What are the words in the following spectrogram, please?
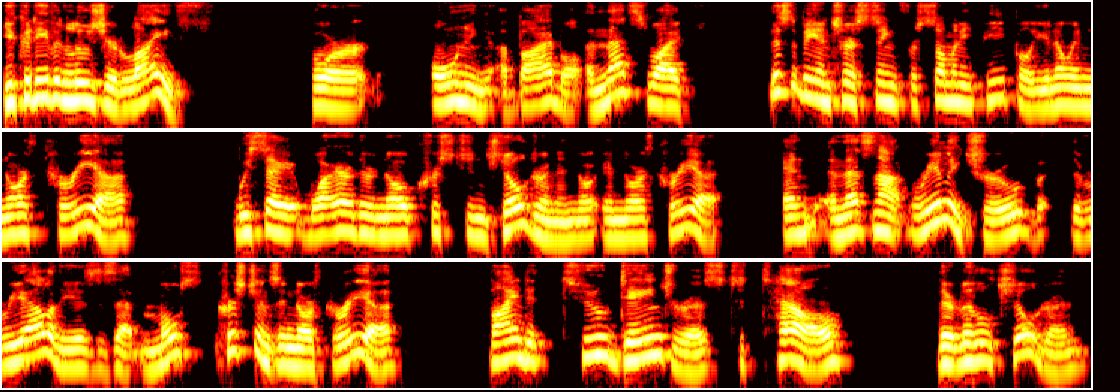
You could even lose your life for owning a Bible. And that's why this would be interesting for so many people. You know, in North Korea, we say, why are there no Christian children in, in North Korea? And, and that's not really true. But the reality is, is that most Christians in North Korea find it too dangerous to tell their little children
